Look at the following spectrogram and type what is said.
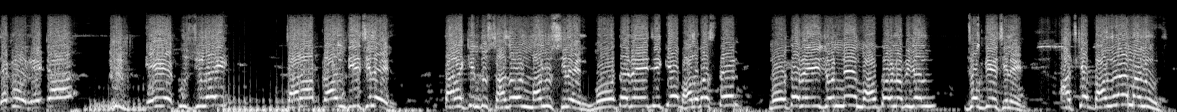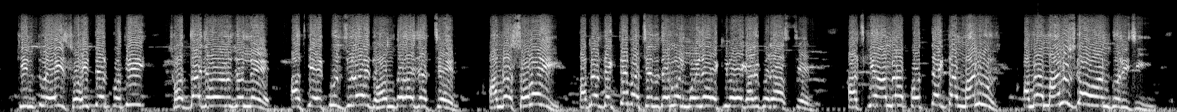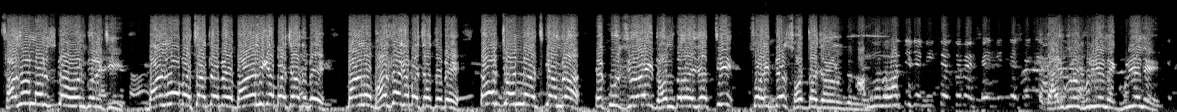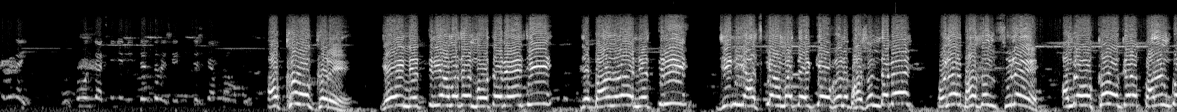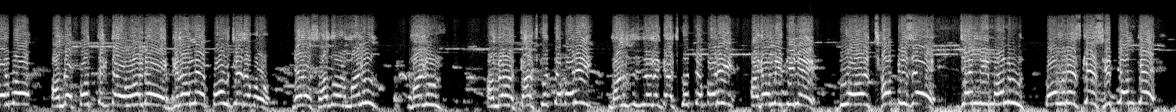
দেখুন, এটা এই একুশ জুলাই যারা প্রাণ দিয়েছিলেন, তারা কিন্তু সাধারণ মানুষ ছিলেন। মমতা ব্যানার্জিকে ভালোবাসতেন, মমতা ব্যানার্জির জন্য মহাকরণ অভিযান যোগ দিয়েছিলেন। আজকে বাংলা মানুষ কিন্তু এই শহীদদের প্রতি শ্রদ্ধা জানানোর জন্য আজকে একুশ জুলাই ধর্মতলায় যাচ্ছেন। আমরা সবাই আপনারা দেখতে পাচ্ছেন তো দেখুন মহিলারা কীভাবে গাড়ি করে আসছেন। আজকে আমরা প্রত্যেকটা মানুষ আমরা মানুষকে আহ্বান করেছি সাধারণ মানুষকে আহ্বান করেছি বাংলা বাঁচাতে হবে বাঙালিকে বাঁচাতে হবে বাংলা ভাষাকে বাঁচাতে হবে। তার জন্য আজকে আমরা একুশ জুলাই ধনতলায় যাচ্ছি শহীদদের শ্রদ্ধা জানানোর জন্য। গাড়িগুলো ঘুরিয়ে নে ঘুরিয়ে নে। অক্ষর অক্ষরে, যে নেত্রী আমাদের মমতা ব্যানার্জি, যে বাংলা নেত্রী, যিনি আজকে আমাদেরকে ওখানে ভাষণ দেবেন, ওনার ভাষণ শুনে আমরা অক্ষর অক্ষরে পালন করব, আমরা প্রত্যেকটা ওয়ার্ডে, গ্রামে পৌঁছে দেব, যেন সাধারণ মানুষ মানুষ আমরা কাজ করতে পারি, মানুষের জন্য কাজ করতে পারি। আগামী দিনে দু হাজার ছাব্বিশে যেমনি মানুষ কংগ্রেসকে, সিপিএমকে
